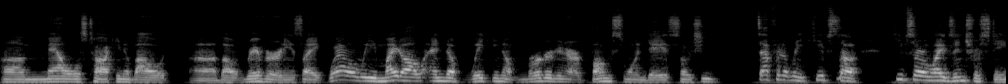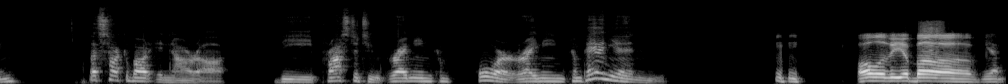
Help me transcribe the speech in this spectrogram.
um mal was talking about uh, about river and he's like well we might all end up waking up murdered in our bunks one day so she definitely keeps uh keeps our lives interesting let's talk about inara the prostitute or i mean com- whore or i mean companion All of the above. Yep.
